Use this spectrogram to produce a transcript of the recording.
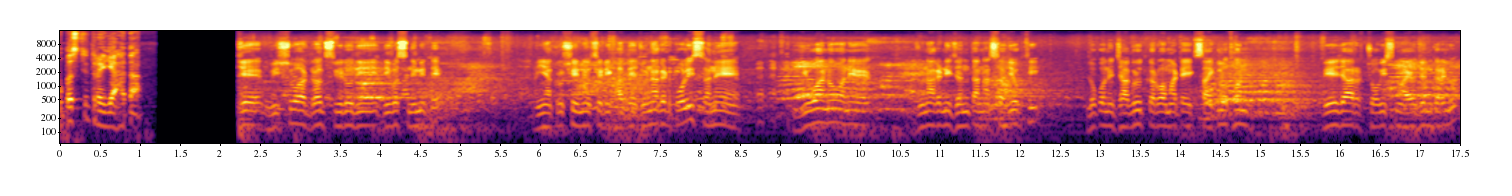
ઉપસ્થિત રહ્યા હતા. જે વિશ્વ ડ્રગ્સ વિરોધી દિવસ નિમિત્તે અહીંયા કૃષિ યુનિવર્સિટી ખાતે જુનાગઢ પોલીસ અને યુવાનો અને જુનાગઢની જનતાના સહયોગથી લોકોને જાગૃત કરવા માટે એક સાયક્લોથોન બે હજાર ચોવીસનું આયોજન કરેલું.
